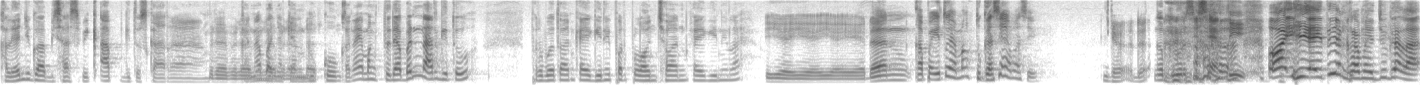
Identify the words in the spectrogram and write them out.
kalian juga bisa speak up gitu sekarang. Benar, benar, karena benar, banyak benar, yang benar. dukung karena emang tidak benar gitu. Perbuatan kayak gini, perpeloncoan kayak gini lah. Iya iya iya iya. Dan KPI itu emang tugasnya apa sih? nggak ada Ngeblur si Sandy. Oh iya itu yang ramai juga lah.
